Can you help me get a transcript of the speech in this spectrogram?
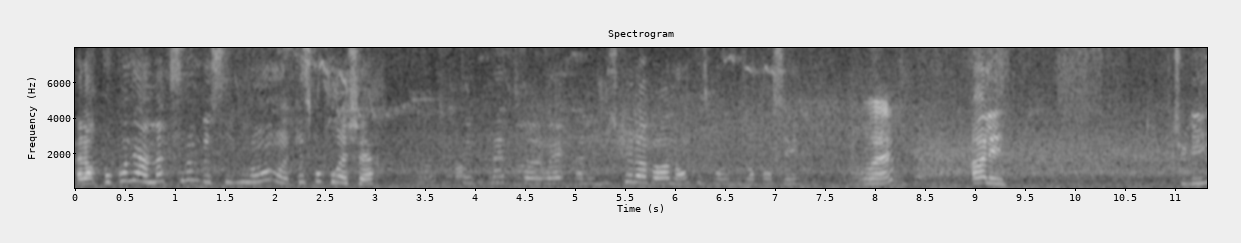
Alors, pour qu'on ait un maximum de sédiments, euh, qu'est-ce qu'on pourrait faire Peut-être mettre, euh, ouais, aller jusque là-bas, non Qu'est-ce que vous en pensez Ouais. Allez Tu lis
